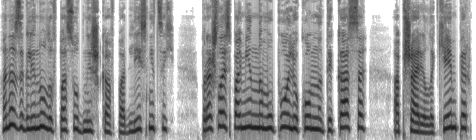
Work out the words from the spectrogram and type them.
Она заглянула в посудный шкаф под лестницей, прошлась по минному полю комнаты касса, обшарила кемпер.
